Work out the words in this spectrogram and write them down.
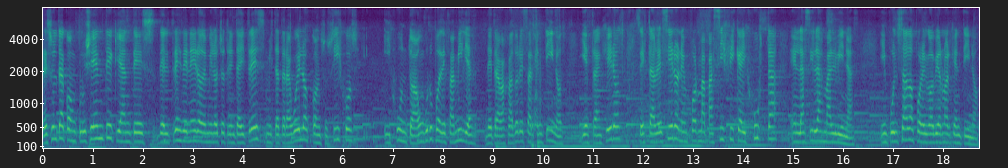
Resulta concluyente que antes del 3 de enero de 1833, mis tatarabuelos con sus hijos y junto a un grupo de familias de trabajadores argentinos y extranjeros se establecieron en forma pacífica y justa en las Islas Malvinas, impulsados por el gobierno argentino.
